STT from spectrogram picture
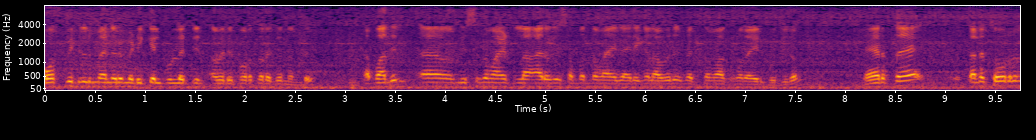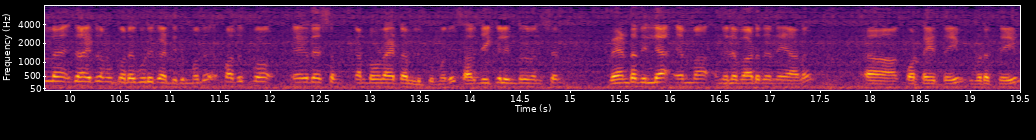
ഹോസ്പിറ്റലിൽ തന്നെ ഒരു മെഡിക്കൽ ബുള്ളറ്റിൻ അവർ പുറത്തിറക്കുന്നുണ്ട്. അപ്പോൾ അതിൽ വിശദമായിട്ടുള്ള ആരോഗ്യ സംബന്ധമായ കാര്യങ്ങൾ അവർ വ്യക്തമാക്കുന്നതായിരിക്കും ഉചിതം. നേരത്തെ തലച്ചോറിലുള്ള ഇതായിട്ട് നമ്മൾ കുറെ കൂടി കണ്ടിരുന്നത്. അപ്പോൾ അതിപ്പോൾ ഏകദേശം കൺട്രോളായിട്ടാണ് നിൽക്കുന്നത്. സർജിക്കൽ ഇന്റർവെൻഷൻ വേണ്ടതില്ല എന്ന നിലപാട് തന്നെയാണ് കോട്ടയത്തെയും ഇവിടത്തെയും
